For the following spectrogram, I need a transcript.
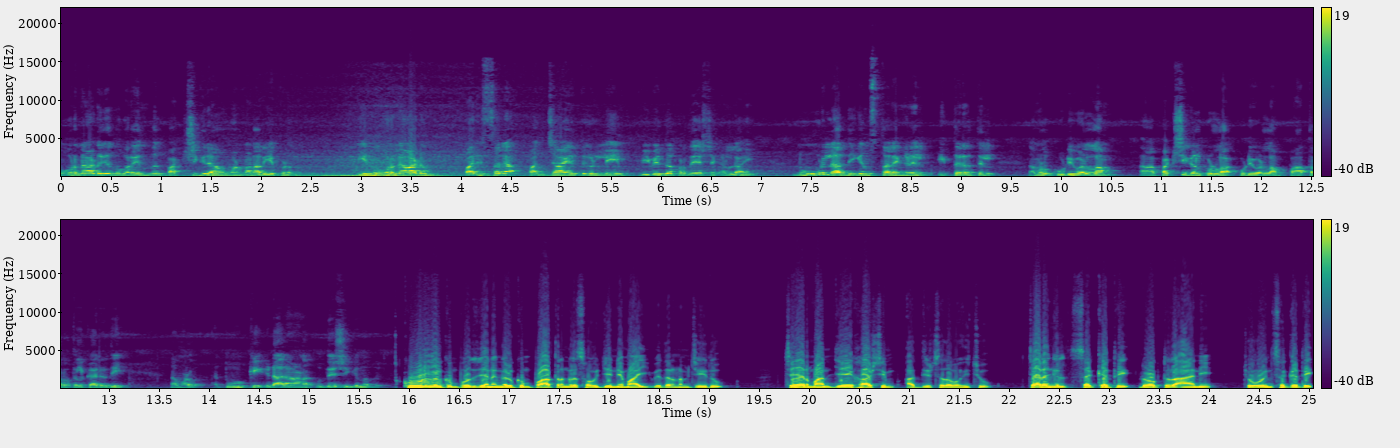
നൂറനാട് എന്ന് പറയുന്നത് പക്ഷി പക്ഷിഗ്രാമമെന്നാണ് അറിയപ്പെടുന്നത്. ഈ നൂറനാടും പരിസര പഞ്ചായത്തുകളിലെയും വിവിധ പ്രദേശങ്ങളിലായി നൂറിലധികം സ്ഥലങ്ങളിൽ ഇത്തരത്തിൽ നമ്മൾ കുടിവെള്ളം പക്ഷികൾക്കുള്ള കുടിവെള്ളം പാത്രത്തിൽ കരുതി നമ്മൾ തൂക്കി ഇടാനാണ് ഉദ്ദേശിക്കുന്നത്. സ്കൂളുകൾക്കും പൊതുജനങ്ങൾക്കും പാത്രങ്ങൾ സൗജന്യമായി വിതരണം ചെയ്തു. ചെയർമാൻ ജെ ഹാഷിം അധ്യക്ഷത വഹിച്ചു. ചടങ്ങിൽ secretary doctor Annie joint secretary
